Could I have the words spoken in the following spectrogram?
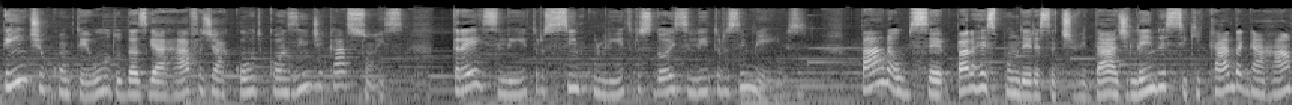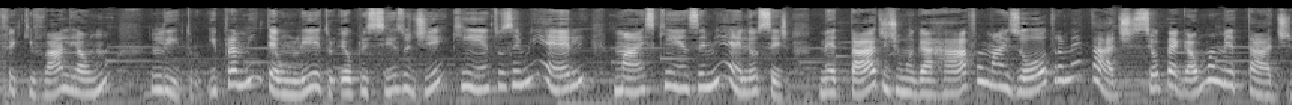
Pinte o conteúdo das garrafas de acordo com as indicações: 3 litros, 5 litros, 2 litros e meio. Para, para responder essa atividade, lembre-se que cada garrafa equivale a um litro. E para mim ter um litro, eu preciso de 500 ml mais 500 ml, ou seja, metade de uma garrafa mais outra metade. Se eu pegar uma metade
